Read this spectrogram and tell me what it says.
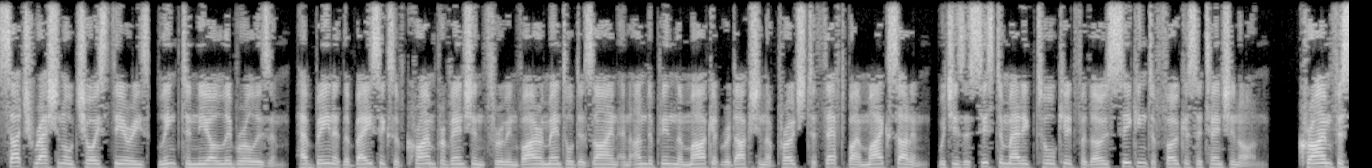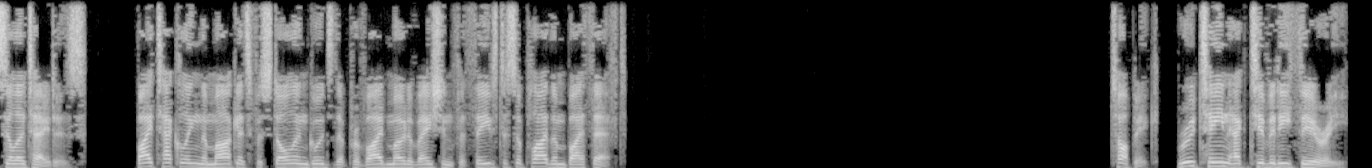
Such rational choice theories, linked to neoliberalism, have been at the basics of crime prevention through environmental design and underpin the market reduction approach to theft by Mike Sutton, which is a systematic toolkit for those seeking to focus attention on crime facilitators by tackling the markets for stolen goods that provide motivation for thieves to supply them by theft. Routine activity theory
